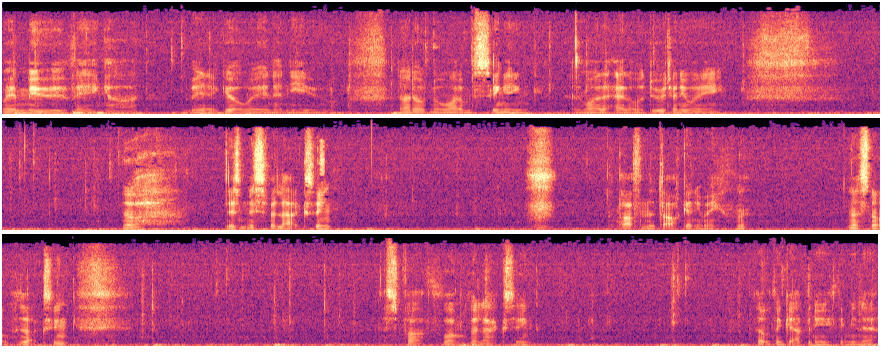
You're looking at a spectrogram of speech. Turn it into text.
We're moving on, we're going you. I don't know what I'm singing and why the hell I would do it anyway. Oh, isn't this relaxing? Apart from the dark anyway. That's not relaxing. That's far from relaxing. I don't think I have anything in there.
